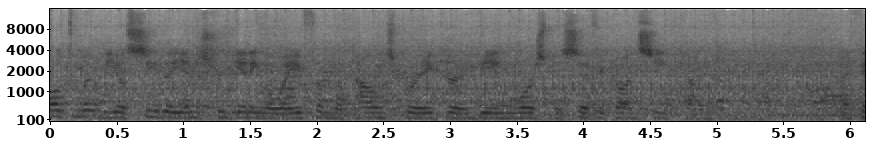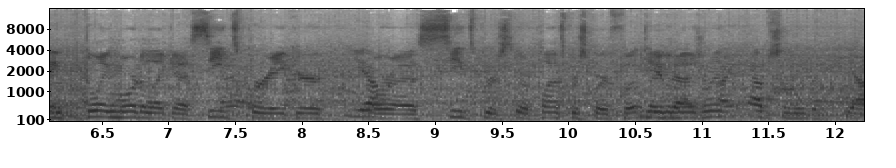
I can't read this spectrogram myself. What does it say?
ultimately you'll see the industry getting away from the pounds per acre and being more specific on seed count. I think Going more to like a seeds per acre Yeah. or a seeds per or plants per square foot type of measurement. I- absolutely, yeah,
